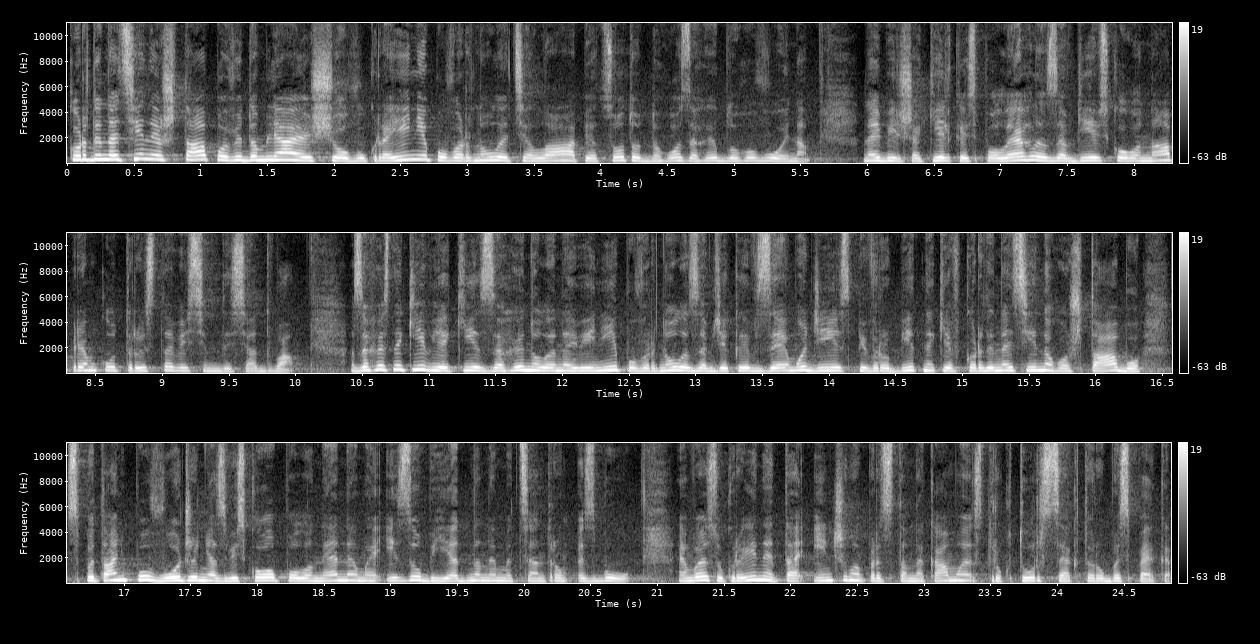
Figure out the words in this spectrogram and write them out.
Координаційний штаб повідомляє, що в Україні повернули тіла 501 загиблого воїна. Найбільша кількість полеглих з Авдіївського напрямку 382. Захисників, які загинули на війні, повернули завдяки взаємодії співробітників координаційного штабу з питань поводження з військовополоненими і з об'єднаними центром СБУ, МВС України та іншими представниками структур сектору безпеки.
